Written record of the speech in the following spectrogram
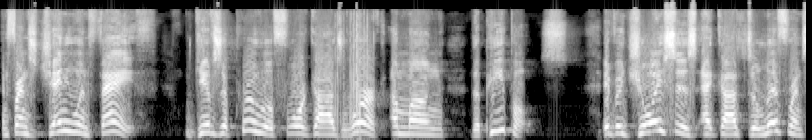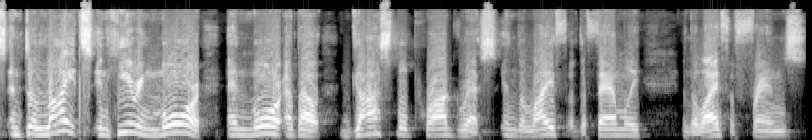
And friends, genuine faith gives approval for God's work among the peoples. It rejoices at God's deliverance and delights in hearing more and more about gospel progress in the life of the family, in the life of friends,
